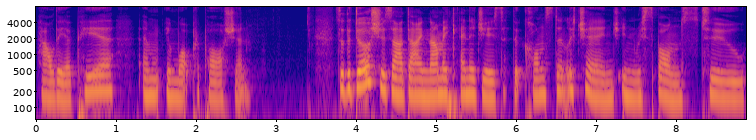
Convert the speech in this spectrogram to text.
how they appear, and in what proportion. So the doshas are dynamic energies that constantly change in response to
